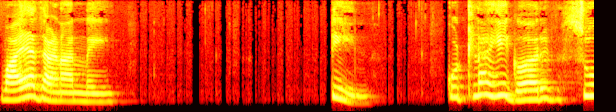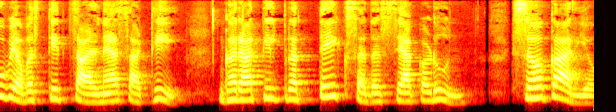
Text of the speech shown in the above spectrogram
वाया जाणार नाही. तीन. कुठलंही घर सुव्यवस्थित चालण्यासाठी घरातील प्रत्येक सदस्याकडून सहकार्य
